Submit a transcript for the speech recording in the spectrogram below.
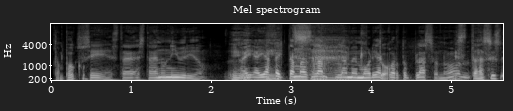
Tampoco. Sí, está, está en un híbrido. Eh, ahí, afecta más la, memoria a corto plazo, ¿no? Estás,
